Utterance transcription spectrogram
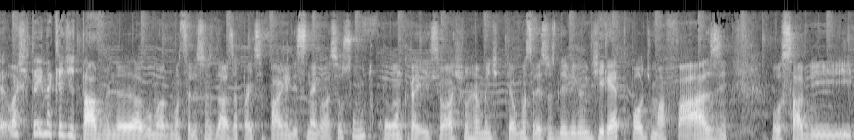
eu acho até inacreditável né, algumas, algumas seleções da Ásia participarem desse negócio. Eu sou muito contra isso. Eu acho realmente que algumas seleções deveriam ir direto para a última fase, ou sabe, e,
